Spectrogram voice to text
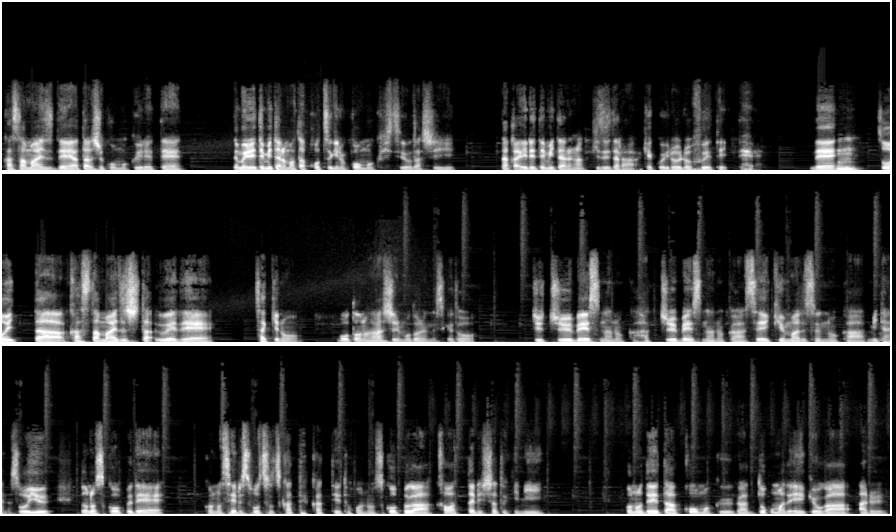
カスタマイズで新しい項目入れて、でも入れてみたらまたこう次の項目必要だし、なんか入れてみたらなんか気づいたら結構いろいろ増えていて、で、う。うん。そういったカスタマイズした上で、さっきの冒頭の話に戻るんですけど、受注ベースなのか、発注ベースなのか、請求までするのか、みたいな、そういうどのスコープでこのセールスフォースを使っていくかっていうところのスコープが変わったりしたときに、このデータ項目がどこまで影響がある、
